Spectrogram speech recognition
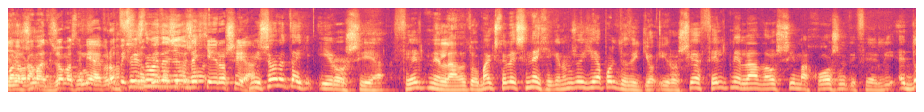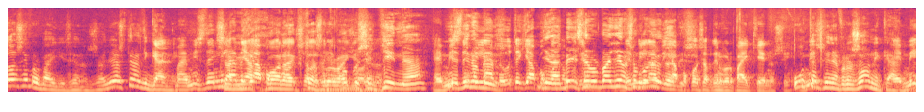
προγραμματιζόμαστε μια Ευρώπη στην οποία θα έχει και η Ρωσία. Μισό λεπτά. Η Ρωσία θέλει την Ελλάδα, το Μάκης το λέει συνέχεια και νομίζω έχει απόλυτο δίκιο. Η Ρωσία θέλει την Ελλάδα ως σύμμαχο ό,τι θέλει εντός Ευρωπαϊκής Ένωσης. Αλλιώς τι να την κάνει. Μα εμείς δεν μιλάμε για χώρα εκτός Ευρωπαϊκής Ένωση. Εμείς δεν μιλάμε ούτε για αποχώρηση από την Ευρωπαϊκή Ένωση. Ούτε από την Ευρωζώνη Εμεί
